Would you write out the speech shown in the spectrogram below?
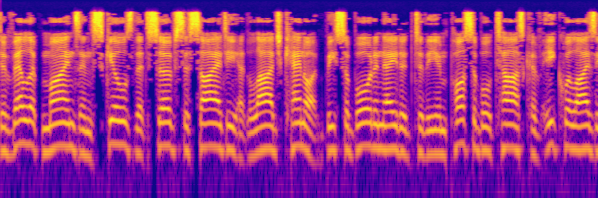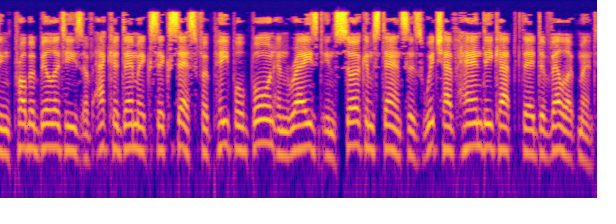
develop minds and skills that serve society at large cannot be subordinated to the impossible task of equalizing probabilities of academic success for people born and raised in circumstances which have handicapped their development,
